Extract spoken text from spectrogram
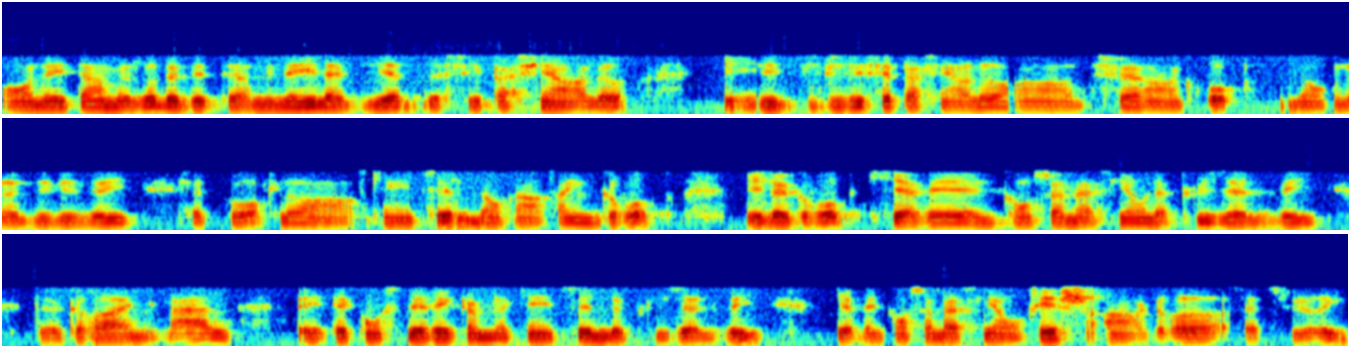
on a été en mesure de déterminer la diète de ces patients-là et diviser ces patients-là en différents groupes. Donc, on a divisé cette cohorte-là en quintiles, donc en cinq groupes. Et le groupe qui avait une consommation la plus élevée de gras animal était considéré comme le quintile le plus élevé. Il y avait une consommation riche en gras saturé.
